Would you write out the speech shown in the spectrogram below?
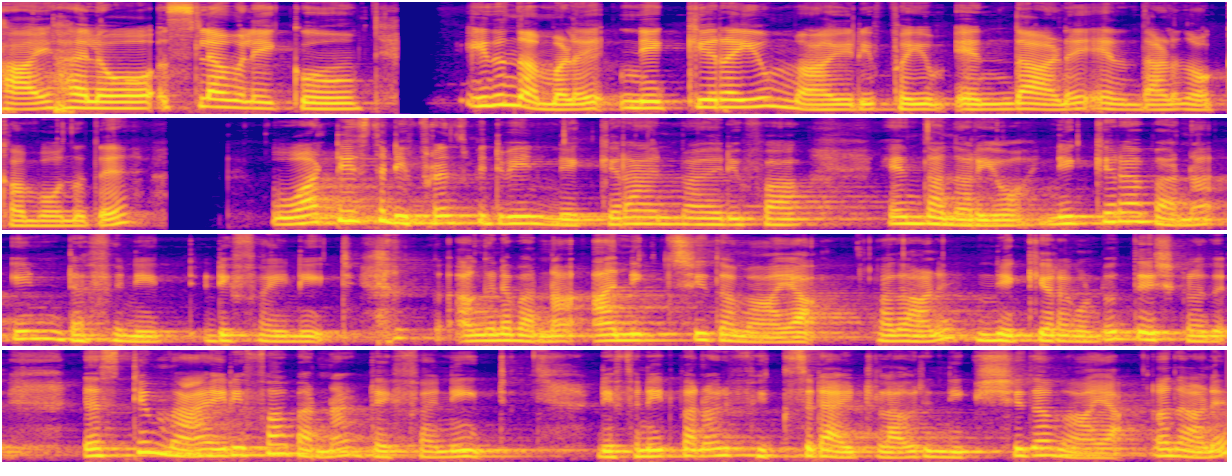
ഹായ് ഹലോ അസ്സാം വലൈക്കും ഇത് നമ്മൾ നെക്കിറയും മായുരിഫയും എന്താണ് എന്താണ് നോക്കാൻ പോകുന്നത്. What is the difference between നെക്കിറ ആൻഡ് മായുരിഫ എന്താണെന്നറിയോ? നെക്കിറ പറഞ്ഞാൽ ഇൻഡെഫിനിറ്റ് ഡിഫൈനേറ്റ് അങ്ങനെ പറഞ്ഞാൽ അനിശ്ചിതമായ. അതാണ് നെക്കിറ കൊണ്ട് ഉദ്ദേശിക്കുന്നത്. നെക്സ്റ്റ് മാരിഫ പറഞ്ഞാൽ ഡെഫിനേറ്റ് ഡെഫിനേറ്റ് പറഞ്ഞാൽ ഒരു ഫിക്സ്ഡ് ആയിട്ടുള്ള ഒരു നിശ്ചിതമായ. അതാണ്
